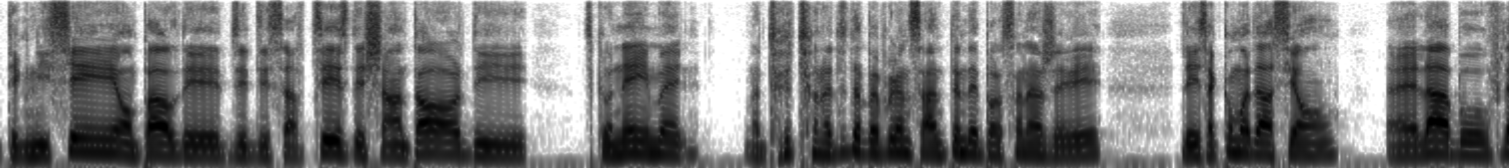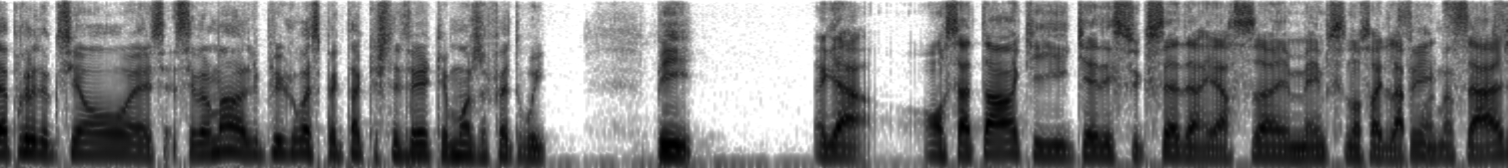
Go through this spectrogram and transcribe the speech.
techniciens, on parle des, artistes, des chanteurs, des... Tu connais, mais on a, tout, à peu près une centaine de personnes à gérer. Les accommodations, euh, la bouffe, la production. euh, c'est vraiment le plus gros spectacle que je te dirais que moi j'ai fait, oui. Puis, regarde, on s'attend qu'il, y ait des succès derrière ça, et même sinon ça va être de l'apprentissage.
